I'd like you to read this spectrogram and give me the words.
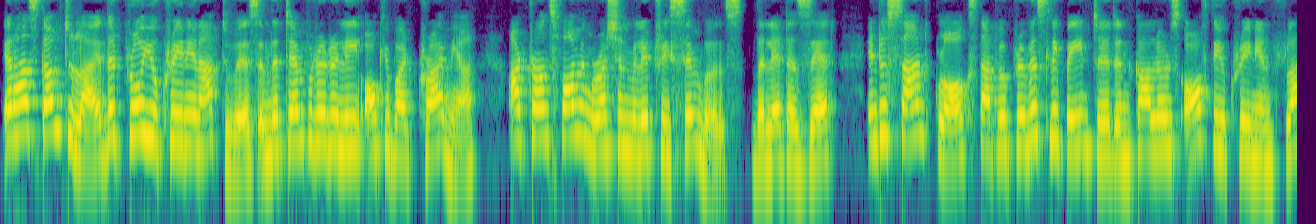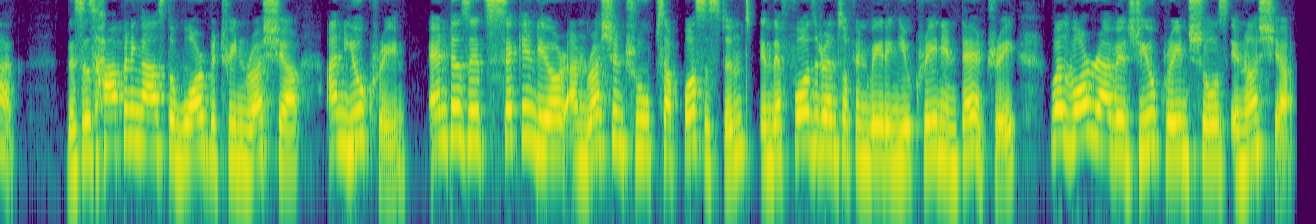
It has come to light that pro Ukrainian activists in the temporarily occupied Crimea are transforming Russian military symbols, the letter Z, into sand clocks that were previously painted in colors of the Ukrainian flag. This is happening as the war between Russia and Ukraine enters its second year and Russian troops are persistent in their furtherance of invading Ukrainian territory, while war-ravaged Ukraine shows inertia.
